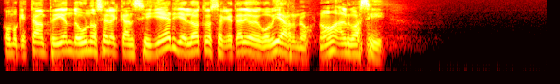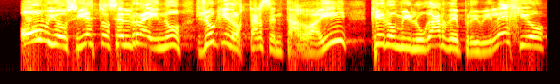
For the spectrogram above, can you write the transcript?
como que estaban pidiendo uno ser el canciller y el otro secretario de gobierno, ¿no? Algo así. Obvio, si esto es el reino, yo quiero estar sentado ahí, quiero mi lugar de privilegio.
